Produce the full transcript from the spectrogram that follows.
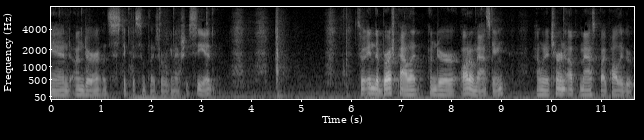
and under, let's stick this someplace where we can actually see it. So in the brush palette under auto masking, I'm going to turn up mask by polygroup.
